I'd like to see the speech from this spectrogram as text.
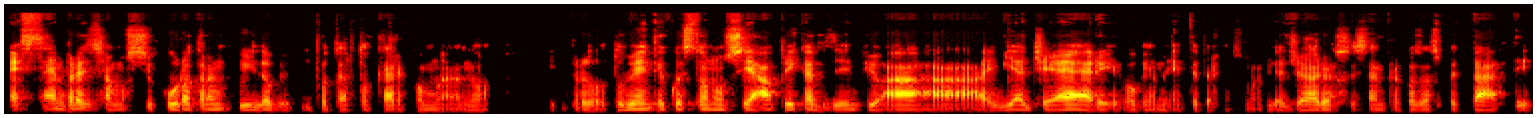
è sempre diciamo sicuro, tranquillo di poter toccare con mano il prodotto. Ovviamente questo non si applica ad esempio ai viaggi aerei, ovviamente, perché insomma il viaggio aereo sai sempre cosa aspettarti.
